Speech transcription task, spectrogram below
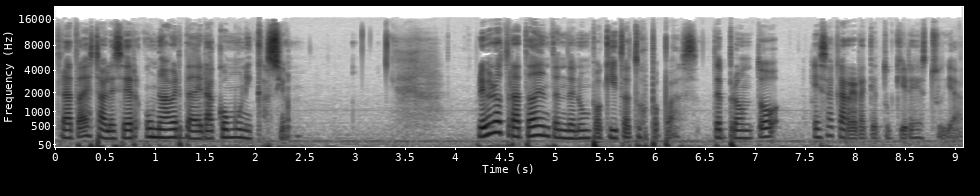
trata de establecer una verdadera comunicación. Primero trata de entender un poquito a tus papás. De pronto, esa carrera que tú quieres estudiar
